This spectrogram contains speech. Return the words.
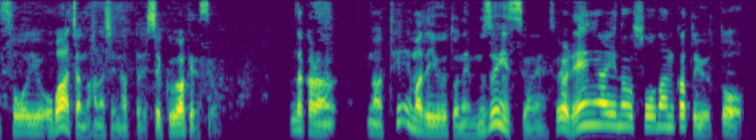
そういうおばあちゃんの話になったりしていくわけですよ。だから、まあ、テーマで言うとね、むずいんですよね。それは恋愛の相談かというと、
